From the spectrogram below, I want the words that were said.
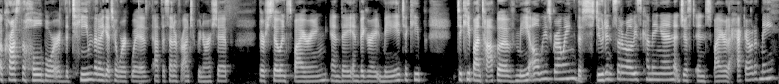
across the whole board, the team that I get to work with at the Center for Entrepreneurship, they're so inspiring and they invigorate me to keep to keep on top of me always growing. The students that are always coming in just inspire the heck out of me.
